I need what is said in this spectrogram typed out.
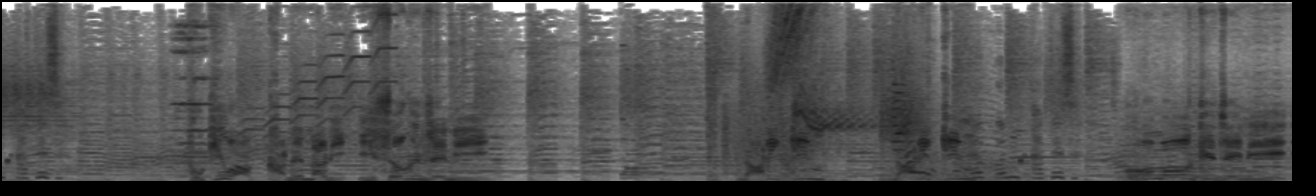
に立てず。時は金なり急ぐぜになりきんなりきん役に立てず。大儲けぜに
